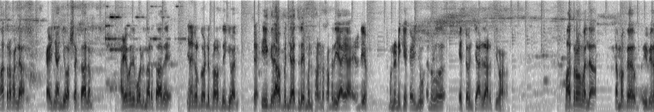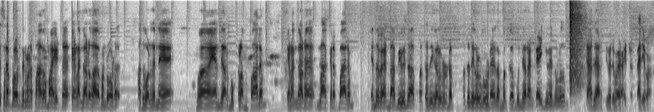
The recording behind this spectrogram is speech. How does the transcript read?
മാത്രമല്ല കഴിഞ്ഞ അഞ്ച് വർഷക്കാലം അഴിമതി പോലും നടത്താതെ ജനങ്ങൾക്ക് വേണ്ടി പ്രവർത്തിക്കുവാൻ ഈ ഗ്രാമപഞ്ചായത്തിലെ മുൻ ഭരണസമിതിയായ എൽ ഡി എഫ് മുന്നണിക്ക് കഴിഞ്ഞു എന്നുള്ളത് ഏറ്റവും ചാരിതാർത്ഥ്യമാണ്. മാത്രവുമല്ല നമുക്ക് വികസന പ്രവർത്തനങ്ങളുടെ ഭാഗമായിട്ട് എളങ്കാട് വാഗമൺ റോഡ് അതുപോലെ തന്നെ ഏന്തിയാർ മുക്കളം പാലം എളങ്കാട് മ്ലാക്കര പാലം എന്ന് വേണ്ട വിവിധ പദ്ധതികളുടെ പദ്ധതികളിലൂടെ നമുക്ക് മുന്നേറാൻ കഴിഞ്ഞു എന്നുള്ളതും ചാരിതാർത്ഥ്യപരമായിട്ട് കാര്യമാണ്.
